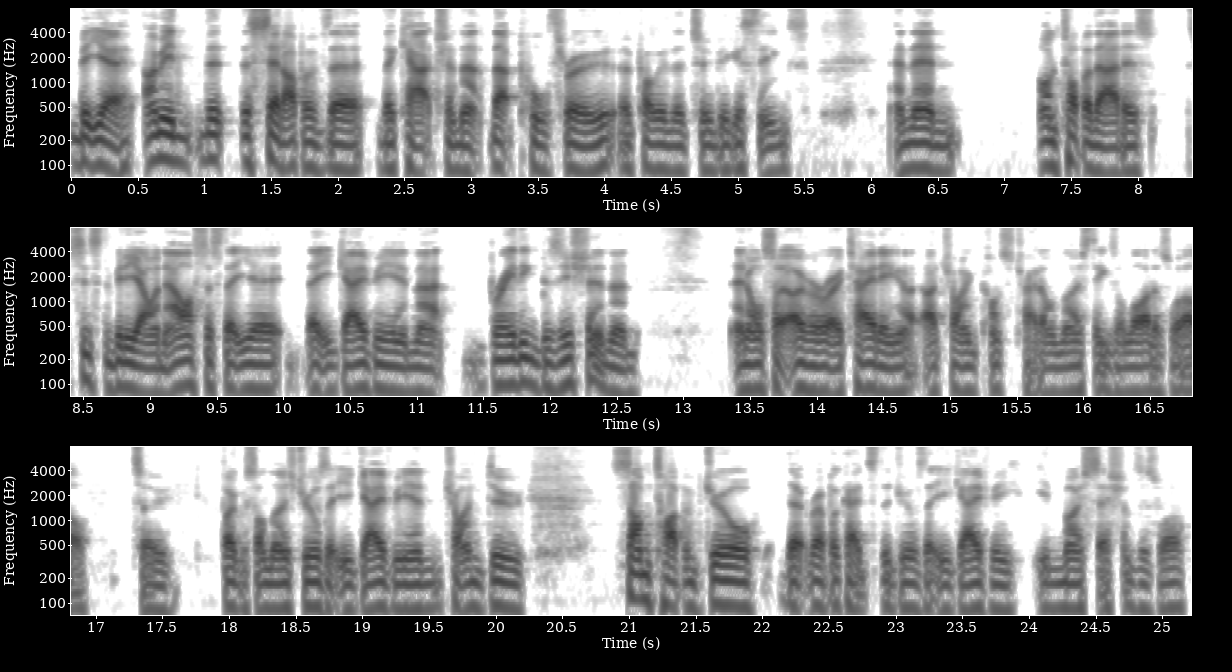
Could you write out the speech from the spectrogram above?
But yeah, I mean the the setup of the the catch and that that pull through are probably the two biggest things. And then on top of that is since the video analysis that you that you gave me in that breathing position and and also over rotating, I, I try and concentrate on those things a lot as well to focus on those drills that you gave me and try and do some type of drill that replicates the drills that you gave me in most sessions as well.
